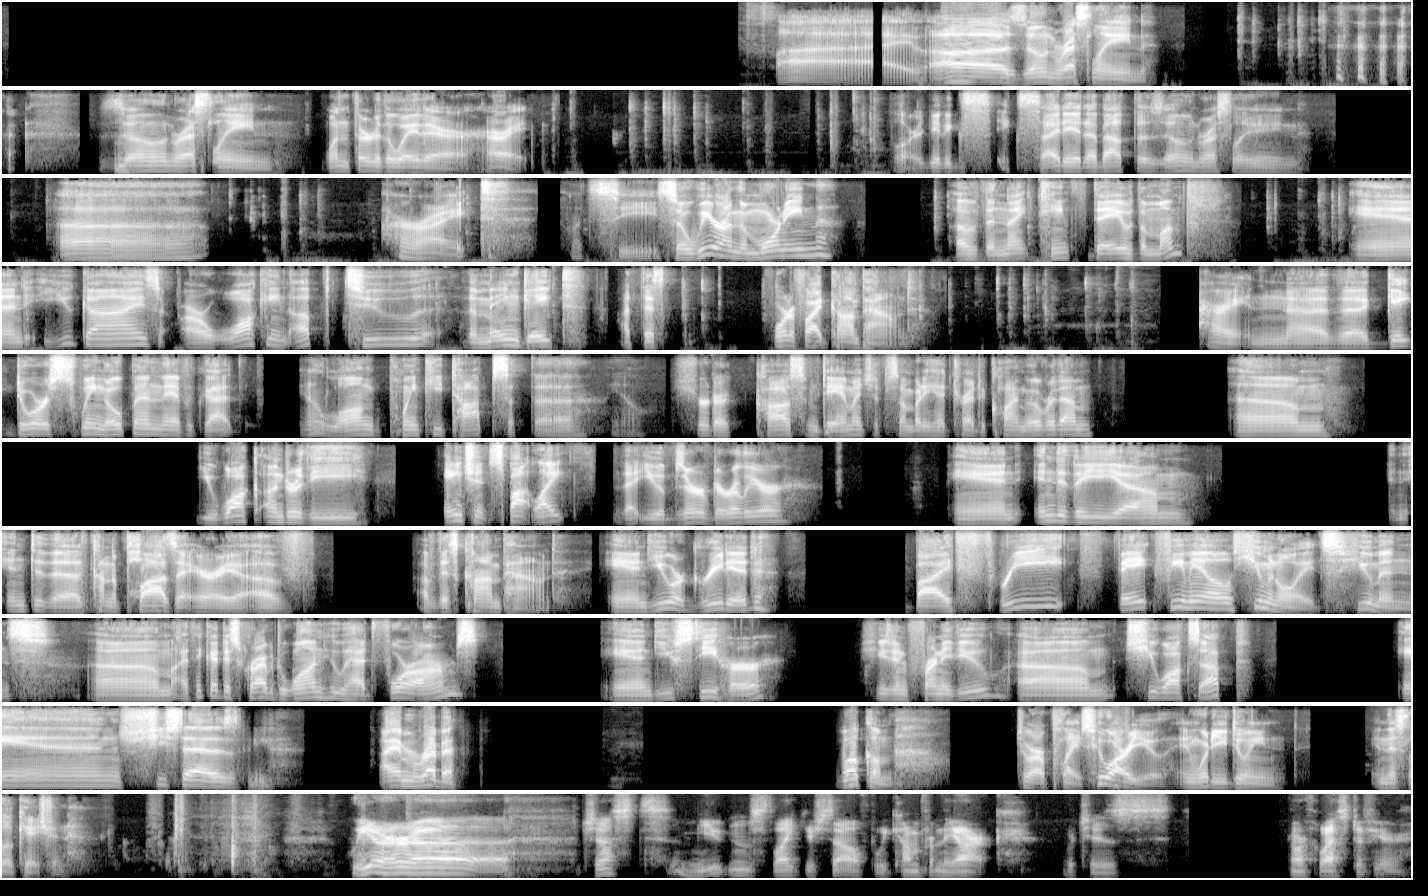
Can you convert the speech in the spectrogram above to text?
Five. Ah, zone wrestling. zone wrestling. One third of the way there. All right. People are getting ex- excited about the zone wrestling. Uh, all right. Let's see. So we are on the morning of the 19th day of the month. And you guys are walking up to the main gate at this fortified compound. All right, and uh, the gate doors swing open. They've got you know long pointy tops at the you know sure to cause some damage if somebody had tried to climb over them. Um, you walk under the ancient spotlight that you observed earlier, and into the um, and into the kind of plaza area of of this compound, and you are greeted by three female humanoids, humans. Um, I think I described one who had four arms, and you see her. She's in front of you. Um, she walks up and she says, I am Rebeth. Welcome to our place. Who are you and what are you doing in this location? We are uh, just mutants like yourself. We come from the Ark, which is northwest of here.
